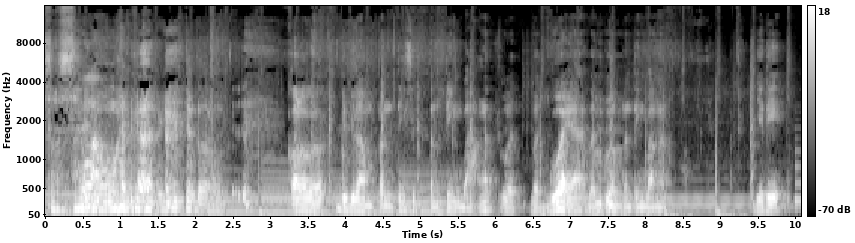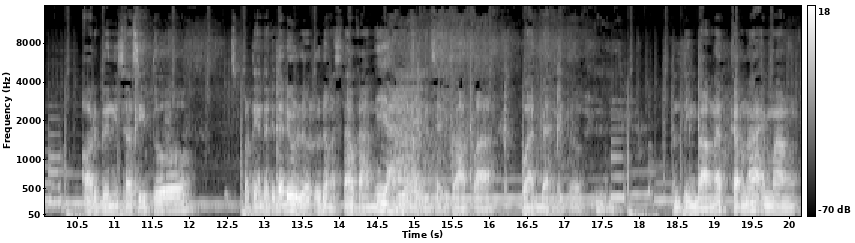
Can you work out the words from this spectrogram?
Selesai dong, bener gitu dong. Kalau dibilang penting sih penting banget buat buat gue ya, buat gue Mm-mm. penting banget. Jadi organisasi itu seperti yang tadi tadi udah udah ngasih tahu kan, Iya. organisasi itu apa, wadah gitu. Penting banget karena emang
